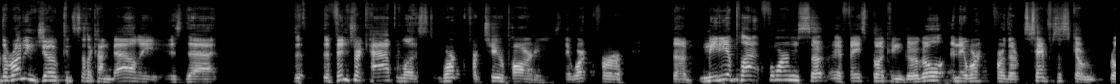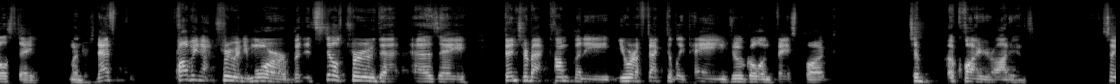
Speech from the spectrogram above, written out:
the running joke in Silicon Valley is that the, the venture capitalists work for two parties. They work for the media platforms, so, uh, Facebook and Google, and they work for the San Francisco real estate lenders. That's probably not true anymore, but it's still true that as a venture backed company, you are effectively paying Google and Facebook to acquire your audience. So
